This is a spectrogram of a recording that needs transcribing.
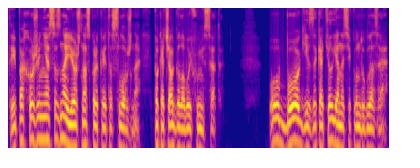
«Ты, похоже, не осознаешь, насколько это сложно», — покачал головой Фумисата. О боги, закатил я на секунду глаза.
